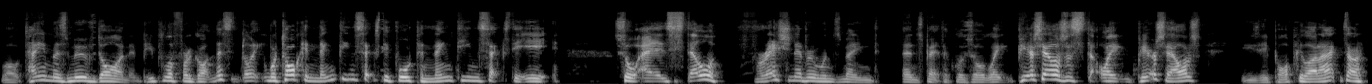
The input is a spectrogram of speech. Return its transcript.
well time has moved on and people have forgotten. This like we're talking 1964 to 1968, so it's still fresh in everyone's mind. Inspector Clouseau, like Peter Sellers is still like Peter Sellers. He's a popular actor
